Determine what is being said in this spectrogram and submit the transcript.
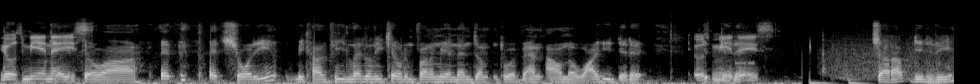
It was me and Ace. so uh, it it's Shorty because he literally killed in front of me and then jumped into a vent. I don't know why he did it. It was me did and it? Ace. Shut up, DDD.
